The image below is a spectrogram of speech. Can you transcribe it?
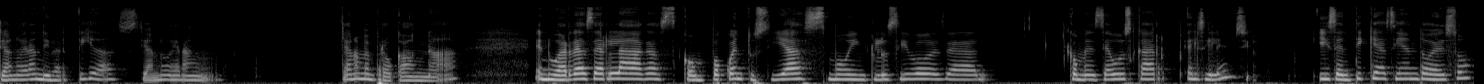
ya no eran divertidas, ya no eran, ya no me provocaban nada. En lugar de hacerlas con poco entusiasmo inclusivo, o sea, comencé a buscar el silencio. Y sentí que haciendo eso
